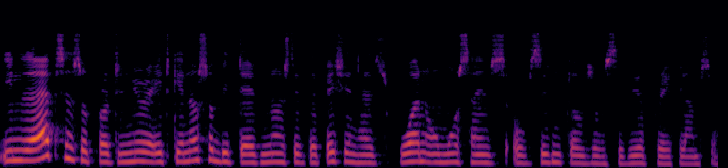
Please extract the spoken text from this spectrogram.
In the absence of proteinuria, it can also be diagnosed if the patient has one or more signs or symptoms of severe preeclampsia.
